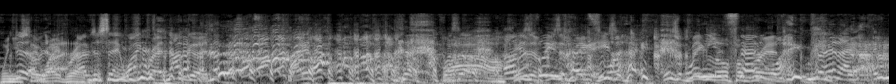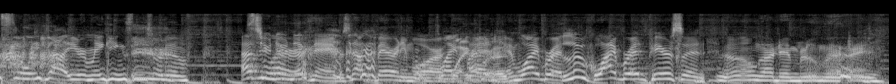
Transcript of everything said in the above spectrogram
when you Dude, say I'm, white bread? I'm just saying, white bread, not good. White- What's up? He's a, he's a big, he's a, he's a big loaf of bread. White bread. I instantly thought you were making some sort of. That's your new nickname. It's not the bear anymore. White White bread. bread. And white bread. Luke, white bread Pearson. Oh, goddamn blueberry.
